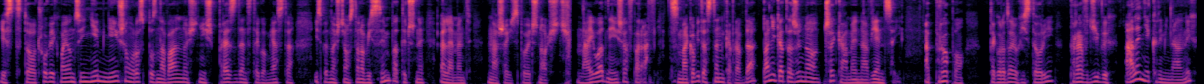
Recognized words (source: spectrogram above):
Jest to człowiek mający nie mniejszą rozpoznawalność niż prezydent tego miasta i z pewnością stanowi sympatyczny element naszej społeczności. Najładniejsza w parafii. Smakowita scenka, prawda? Pani Katarzyno, czekamy na więcej. A propos tego rodzaju historii, prawdziwych, ale nie kryminalnych,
